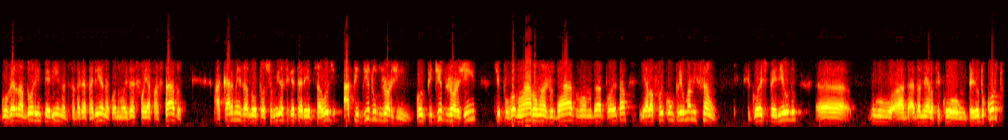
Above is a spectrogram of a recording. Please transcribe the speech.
governadora interina de Santa Catarina, quando Moisés foi afastado, a Carmen Zanotto assumiu a Secretaria de Saúde a pedido do Jorginho. Foi um pedido do Jorginho, tipo, vamos lá, vamos ajudar, vamos dar apoio e tal. E ela foi cumprir uma missão. Ficou esse período, uh, o, a, a, Daniela ficou um período curto,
